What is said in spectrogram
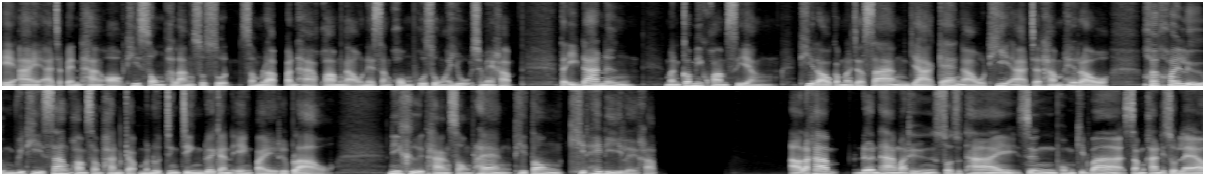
AI อาจจะเป็นทางออกที่ทรงพลังสุดๆสำหรับปัญหาความเหงาในสังคมผู้สูงอายุใช่ไหมครับ แต่อีกด้านหนึ่งมันก็มีความเสี่ยงที่เรากำลังจะสร้างยาแก้เหงาที่อาจจะทำให้เราค่อยๆ ลืมวิธีสร้างความสัมพันธ์กับมนุษย์จริง ๆ ด้วยกันเองไปหรือเปล่า นี่คือทางสองแพร่งที่ต้องคิดให้ดีเลยครับ เอาละครับ เดินทางมาถึงส่วนสุดท้าย ซึ่งผมคิดว่าสำคัญที่สุดแล้ว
